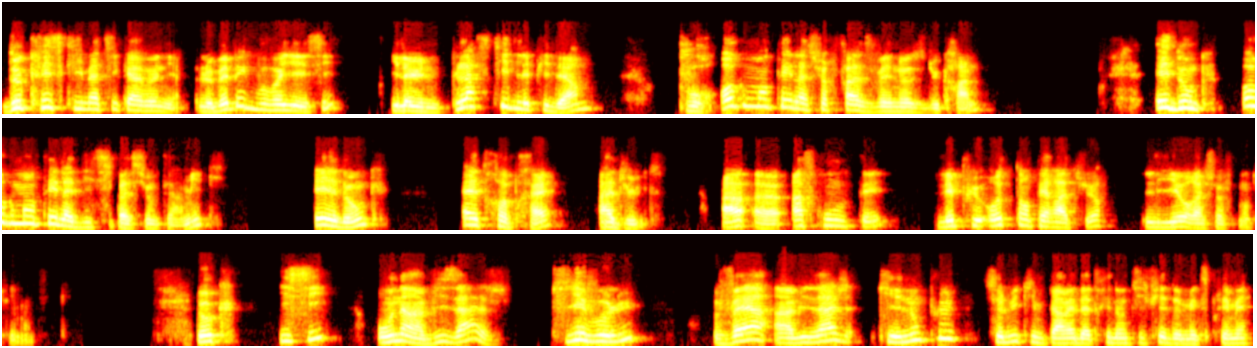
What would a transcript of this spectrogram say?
de crises climatiques à venir. Le bébé que vous voyez ici, il a une plastie de l'épiderme pour augmenter la surface veineuse du crâne et donc augmenter la dissipation thermique et donc être prêt, adulte, à euh, affronter les plus hautes températures liées au réchauffement climatique. Donc ici, on a un visage qui évolue vers un visage qui est non plus celui qui me permet d'être identifié, de m'exprimer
